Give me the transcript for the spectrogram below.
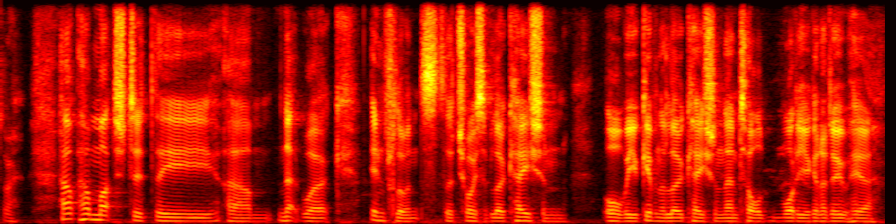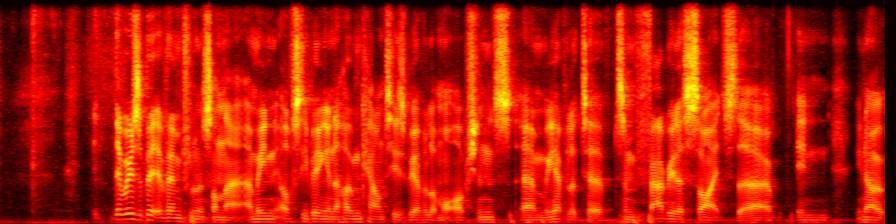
Sorry. How, how much did the um, network influence the choice of location, or were you given the location and then told, what are you going to do here? There is a bit of influence on that. I mean, obviously, being in the home counties, we have a lot more options. Um, we have looked at some fabulous sites that are in, you know,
